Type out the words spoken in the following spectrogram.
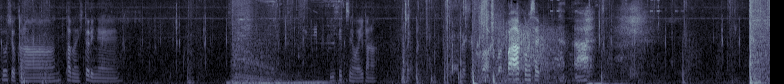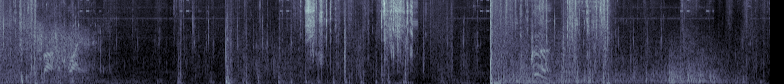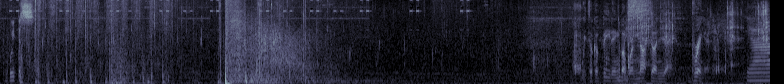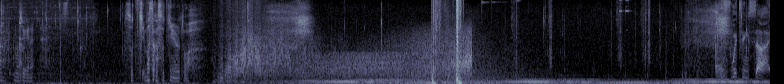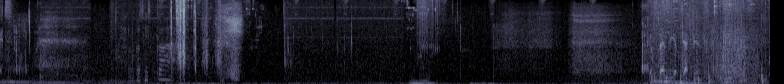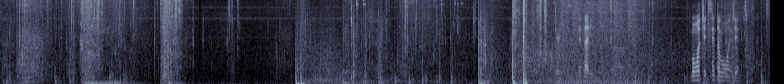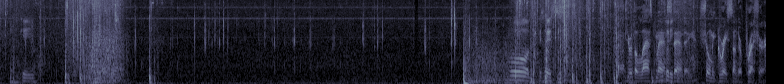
どうしようかな多分一人ね B セッチの方がいいかな down. ーごめんなさいあ Bomb acquired. We took a beating, but we're not done yet. Bring it. いやー申し訳ない。ーそっちまさかそっちにいるとは。Switching sides. 廊下戦すっか Defend the objective. OK センターリ棒持ちセンター棒 show me grace under pressure.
